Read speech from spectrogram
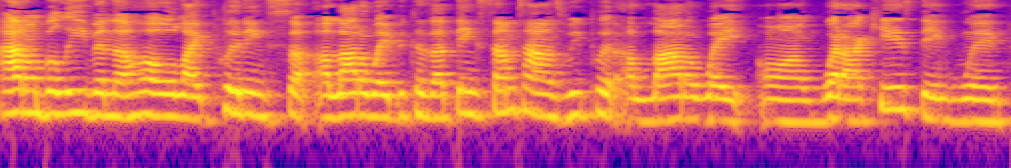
I don't believe in the whole like putting so, a lot of weight because I think sometimes we put a lot of weight on what our kids think when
